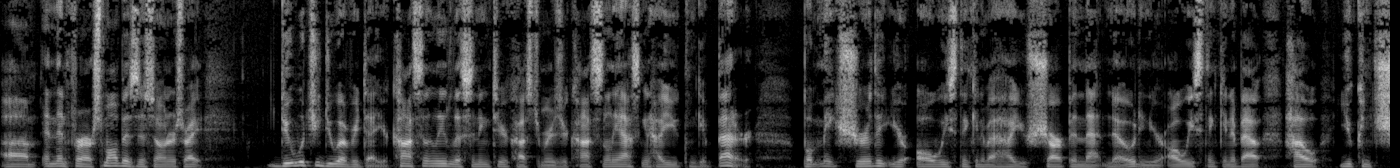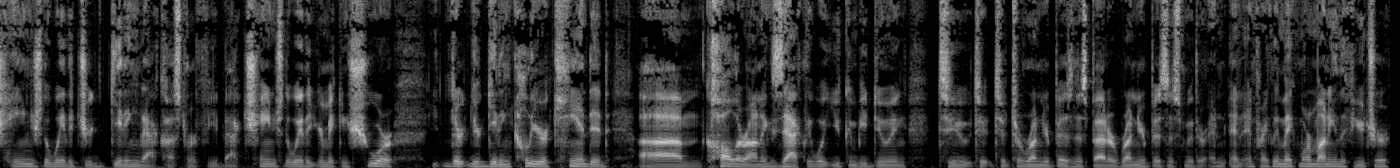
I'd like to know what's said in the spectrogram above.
Um, and then for our small business owners, right? Do what you do every day. You're constantly listening to your customers. You're constantly asking how you can get better, but make sure that you're always thinking about how you sharpen that node and you're always thinking about how you can change the way that you're getting that customer feedback, change the way that you're making sure you're getting clear, candid um, color on exactly what you can be doing to, to, to, to run your business better, run your business smoother, and, and, and frankly, make more money in the future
